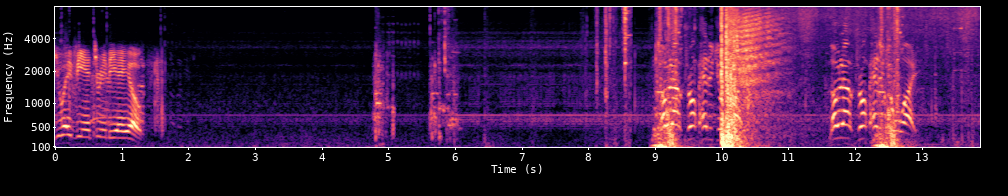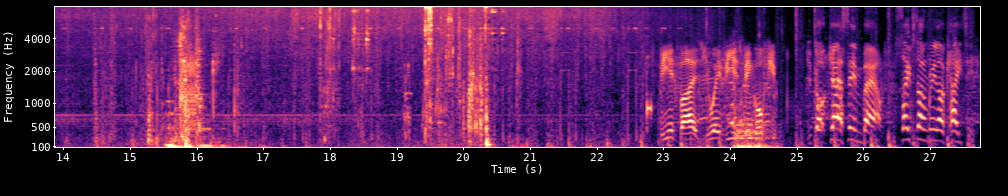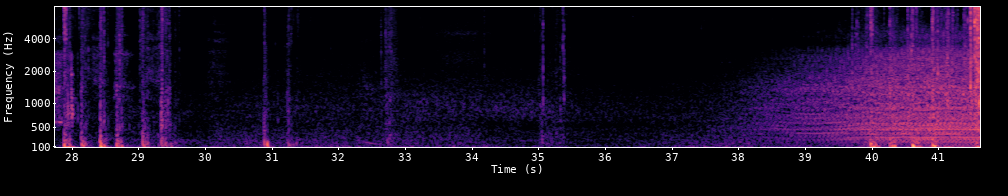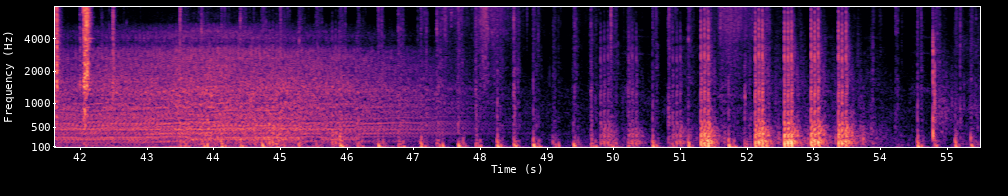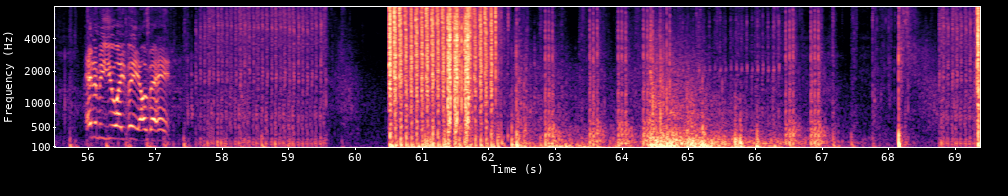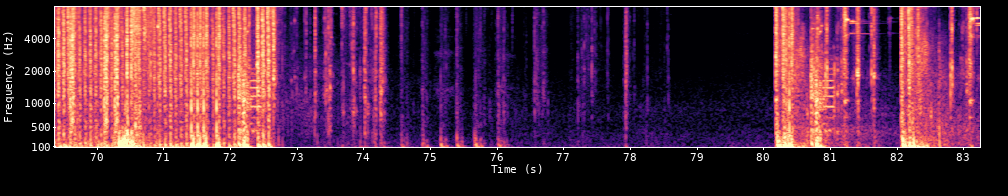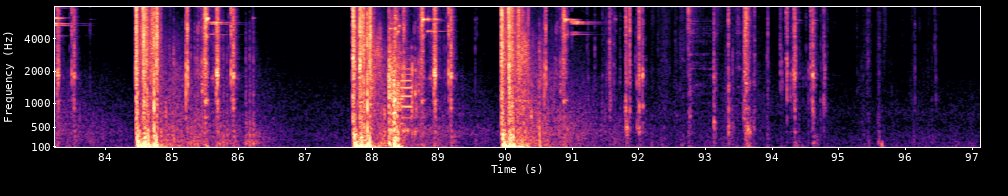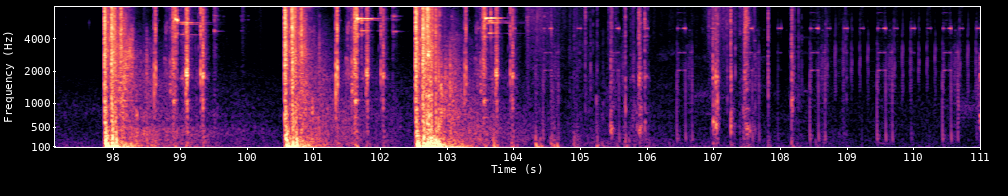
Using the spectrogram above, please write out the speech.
UAV entering the AO. Loadout drop headed your way. Loadout drop headed your way. Be advised, UAV is bingo fuel. You've got gas inbound. Safe zone relocated. Enemy UAV overhead.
